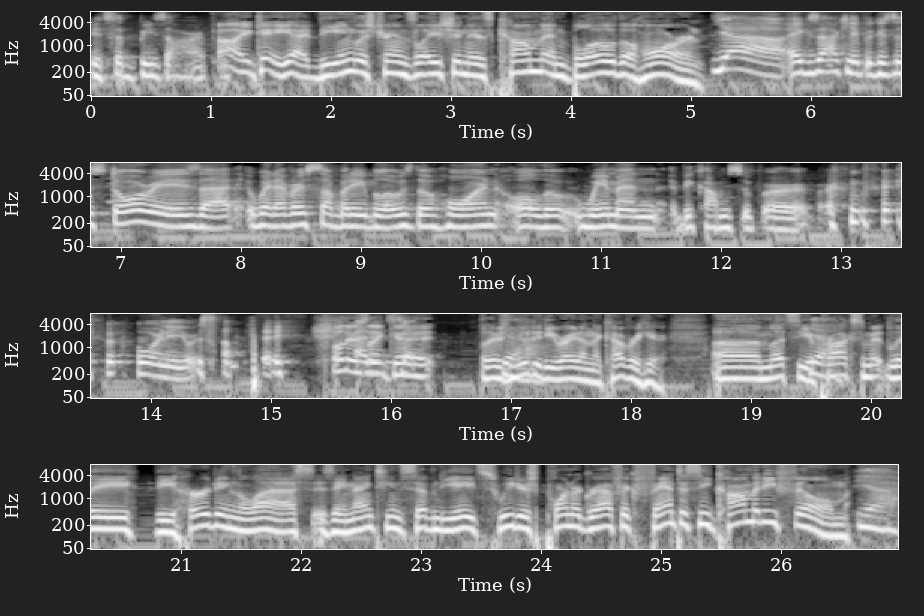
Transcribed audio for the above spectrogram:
it's a bizarre. Oh, okay, yeah. The English translation is "Come and blow the horn." Yeah, exactly. Because the story is that whenever somebody blows the horn, all the women become super horny or something. Oh, there's And like it's a. well, there's Yeah. nudity right on the cover here. Um, let's see. Yeah. Approximately, The Herding Lass is a 1978 Swedish pornographic fantasy comedy film. Yeah.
